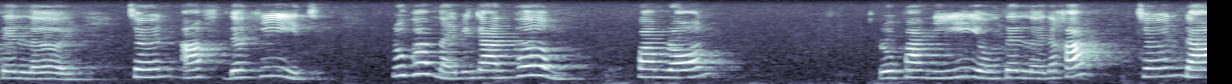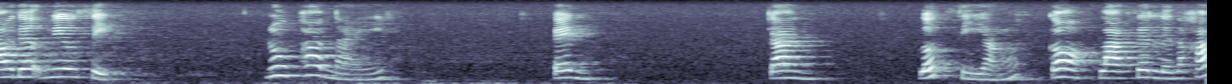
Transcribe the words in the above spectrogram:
เส้นเลย turn up the heat รูปภาพไหนเป็นการเพิ่มความร้อน รูปภาพนี้โยงเส้นเลยนะคะ turn down the music รูปภาพไหน เป็น การลดเสียงก็ลากเส้นเลยนะคะ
